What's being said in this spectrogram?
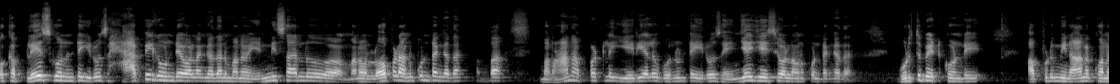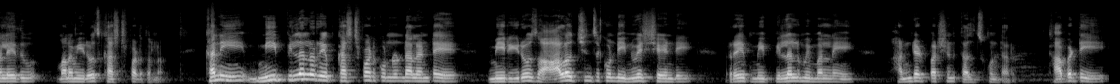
ఒక ప్లేస్ కొని ఉంటే ఈరోజు హ్యాపీగా ఉండేవాళ్ళం కదా అని మనం ఎన్నిసార్లు మనం లోపల అనుకుంటాం కదా. అబ్బా మా నాన్న అప్పట్లో ఈ ఏరియాలో కొనుంటే ఈరోజు ఎంజాయ్ చేసేవాళ్ళం అనుకుంటాం కదా. గుర్తుపెట్టుకోండి అప్పుడు మీ నాన్న కొనలేదు మనం ఈరోజు కష్టపడుతున్నాం. కానీ మీ పిల్లలు రేపు కష్టపడకుండా ఉండాలంటే మీరు ఈరోజు ఆలోచించకుండా ఇన్వెస్ట్ చేయండి. రేపు మీ పిల్లలు మిమ్మల్ని హండ్రెడ్ పర్సెంట్ తలుచుకుంటారు. కాబట్టి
